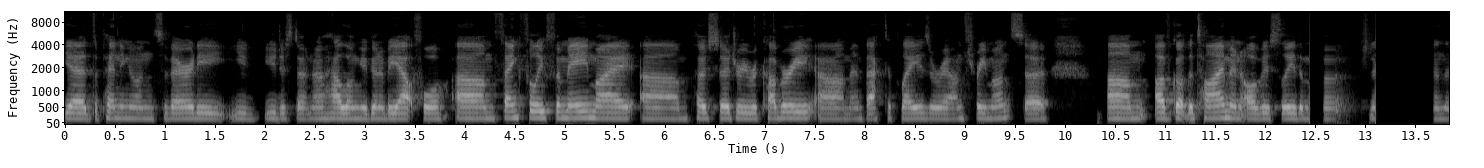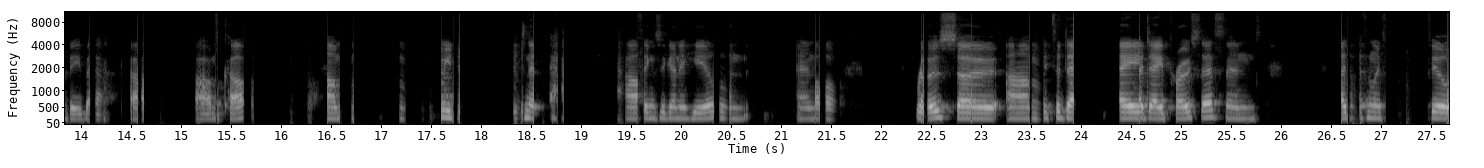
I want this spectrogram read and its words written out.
yeah, depending on severity, you you just don't know how long you're going to be out for. Um, thankfully for me, my um, post surgery recovery um, and back to play is around three months, so um, I've got the time and obviously the motivation and the be back um, cup. Um, just know how things are going to heal and and rose. So um, it's a day a day process, and I definitely feel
